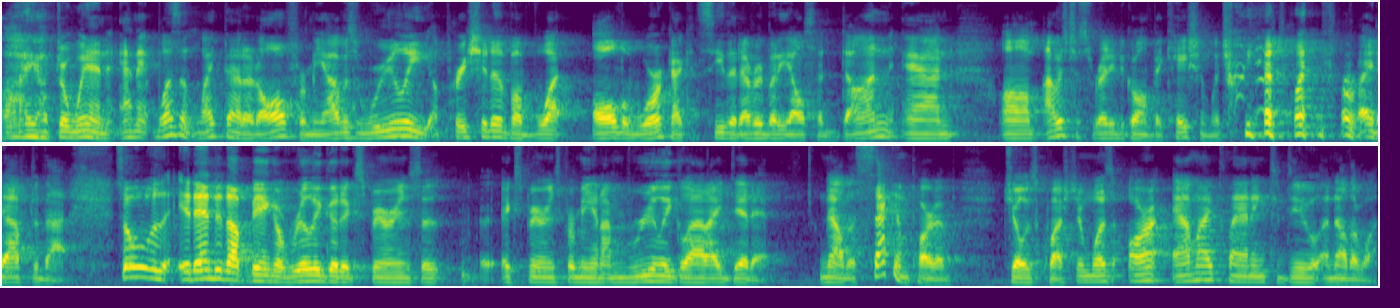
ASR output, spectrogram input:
oh, I have to win. And it wasn't like that at all for me. I was really appreciative of what all the work I could see that everybody else had done. And um, I was just ready to go on vacation, which we had planned for right after that. So it, was, it ended up being a really good experience, uh, experience for me, and I'm really glad I did it. Now, the second part of Joe's question was, are, am I planning to do another one?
